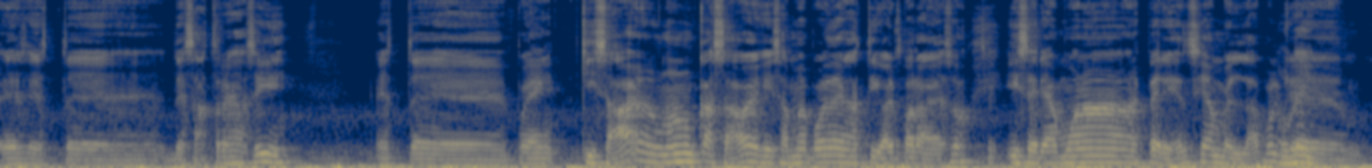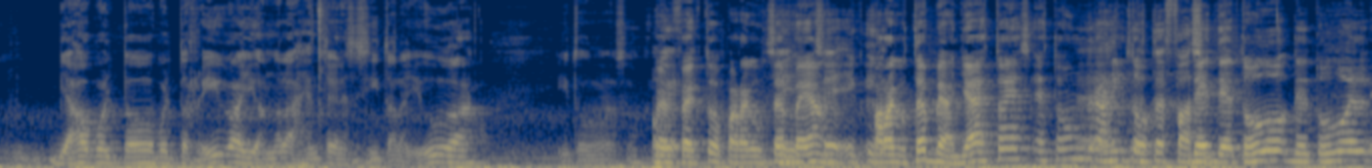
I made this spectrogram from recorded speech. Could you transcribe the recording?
es, este desastres así. Este, pues quizás uno nunca sabe, quizás me pueden activar para eso. Y sería buena experiencia, en verdad, porque viajo por todo Puerto Rico ayudando a la gente que necesita la ayuda y todo eso. Perfecto, para que ustedes Sí, vean, sí, y- y- para que ustedes vean, ya esto es esto es un granito esto es fácil. de, de todo de todo el,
